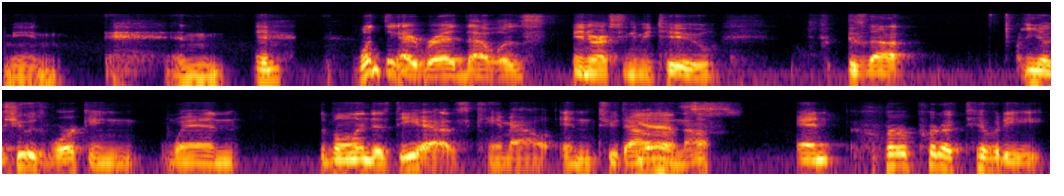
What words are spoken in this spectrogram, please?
I mean, and and one thing I read that was interesting to me too is that you know she was working when the Melendez Diaz came out in 2009, yes. and her productivity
